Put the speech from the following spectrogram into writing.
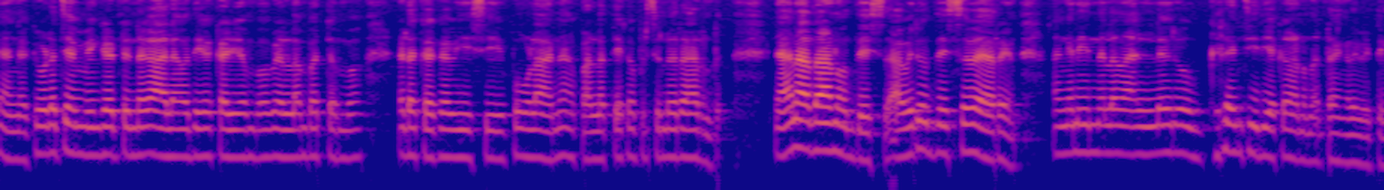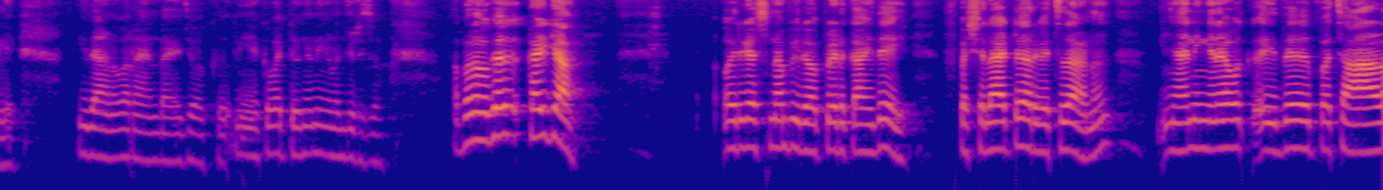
ഞങ്ങൾക്ക് ഇവിടെ ചെമ്മീൻ കെട്ടിന്റെ കാലാവധിയൊക്കെ കഴിയുമ്പോൾ വെള്ളം പറ്റുമ്പോൾ ഇടയ്ക്കൊക്കെ വീശി പൂളാന പള്ളത്തിയൊക്കെ പിടിച്ചുകൊണ്ട് വരാറുണ്ട്. ഞാൻ അതാണ് ഉദ്ദേശിച്ചത്. അവർ ഉദ്ദേശിച്ചത് വേറെയാണ്. അങ്ങനെ ഇന്നലെ നല്ലൊരു ഉഗ്രം ചിരിയൊക്കെ കാണുന്നുട്ടോ ഞങ്ങളുടെ വീട്ടിൽ ഇതാണ് പറയാനുണ്ടായ ജോക്ക്. നീയൊക്കെ പറ്റുമെങ്കിൽ നിങ്ങളും ചിരിച്ചോ. അപ്പോൾ നമുക്ക് കഴിക്കാം. ഒരു കഷ്ണം പിലോപ്പി എടുക്കാം. ഇതേ സ്പെഷ്യലായിട്ട് കറി വെച്ചതാണ്. ഞാനിങ്ങനെ ഇത് ഇപ്പോൾ ചാള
